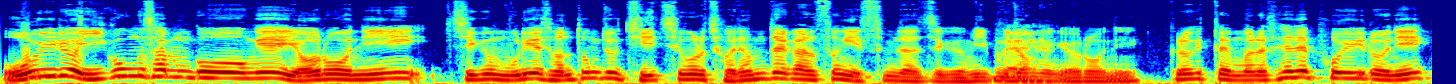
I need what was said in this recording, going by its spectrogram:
오히려 2030의 여론이 지금 우리의 전통적 지지층으로 전염될 가능성이 있습니다. 지금 이 부정적 네. 여론이 그렇기 때문에 세대 포위론이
